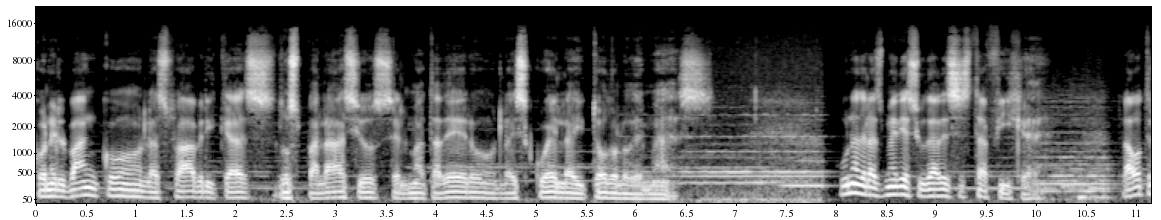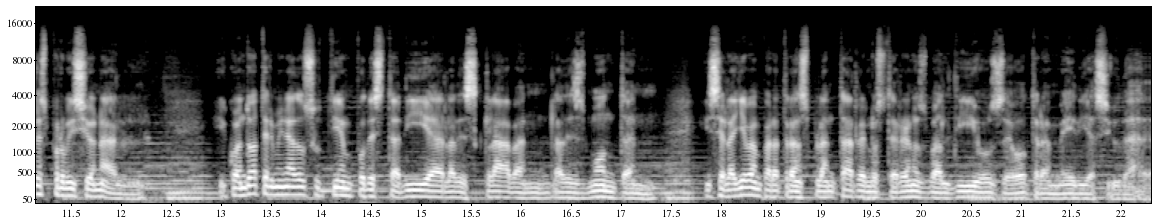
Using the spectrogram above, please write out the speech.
con el banco, las fábricas, los palacios, el matadero, la escuela y todo lo demás. Una de las medias ciudades está fija, la otra es provisional, y cuando ha terminado su tiempo de estadía la desclavan, la desmontan y se la llevan para trasplantarla en los terrenos baldíos de otra media ciudad.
